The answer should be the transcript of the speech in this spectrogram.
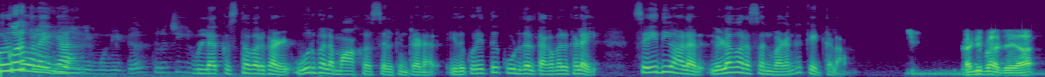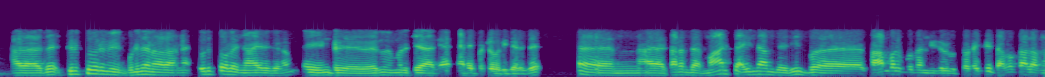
முன்னிட்டு திருச்சியில் உள்ள கிறிஸ்தவர்கள் ஊர்வலமாக செல்கின்றனர். இது குறித்து கூடுதல் தகவல்களை செய்தியாளர் இளவரசன் வழங்க கேட்கலாம். கண்டிப்பா ஜெயா. அதாவது கிறிஸ்துவர்களின் புனித நாளான குருத்தோலை ஞாயிறு தினம் இன்று விமரிசையாக நடைபெற்று வருகிறது. கடந்த மார்ச் ஐந்தாம் தேதி சாம்பல் புதன் நிகழ்வு தொடங்கி தவக்காலம்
